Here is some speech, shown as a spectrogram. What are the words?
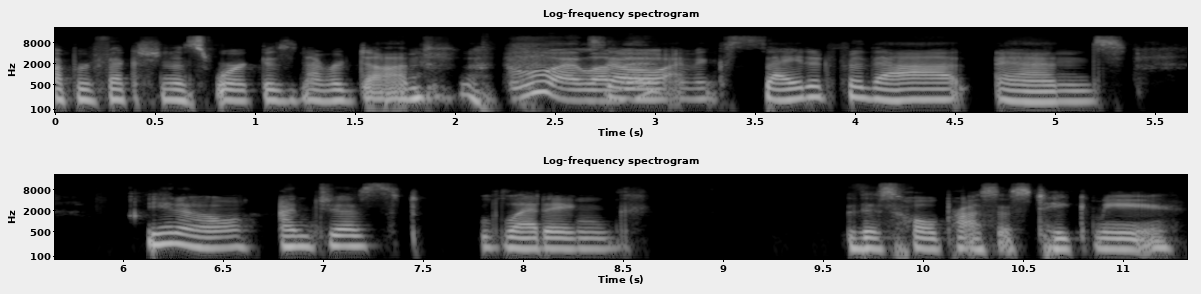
a perfectionist work is never done. Oh, I love so it. So I'm excited for that. And, you know, I'm just letting this whole process take me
